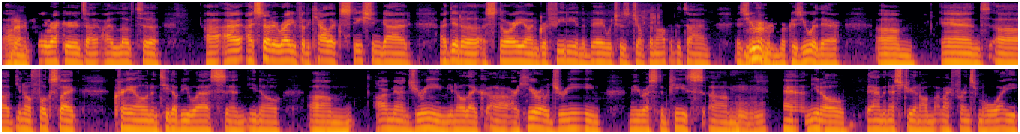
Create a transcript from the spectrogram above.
um, Right. play records. I, I love to. Uh, I I started writing for the KALX Station Guide. I did a, a story on graffiti in the Bay, which was jumping off at the time, as you remember, because you were there. Um, and uh, you know, folks like Crayon and TWS, and you know, um, our man Dream. You know, like uh, our hero Dream, may rest in peace. Um, Mhm. and you know Bam and Estria and all my, my friends from Hawaii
